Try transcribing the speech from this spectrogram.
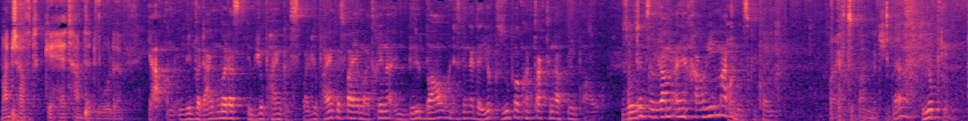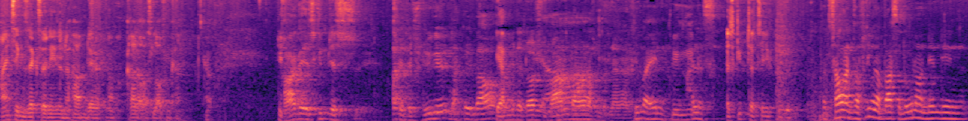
Mannschaft geheadhuntet wurde. Ja, und, und wem verdanken wir das? Dem Jupp Heynckes. Weil Jupp Heynckes war ja mal Trainer in Bilbao und deswegen hat der Jupp super Kontakte nach Bilbao. So sind sie zusammen an den Javi Martinez gekommen. FC Bayern München. Ja, Jupp. Einzigen Sechser, den sie noch haben, der noch geradeaus laufen kann. Die Frage ist, gibt es mit Flüge nach Bilbau? Ja. Mit der Deutschen Ja. Bahn dauert das. Kriegen wir hin. Alles. Es gibt tatsächlich Flüge. Dann, zaubern, dann fliegen wir nach Barcelona und nehmen den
